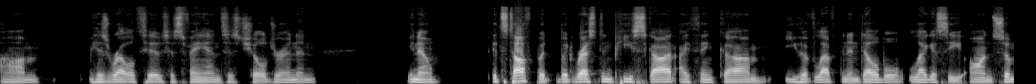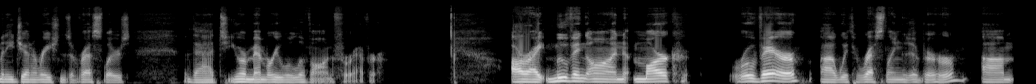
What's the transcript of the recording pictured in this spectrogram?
um, his relatives, his fans, his children, and you know, it's tough. But but rest in peace, Scott. I think um, you have left an indelible legacy on so many generations of wrestlers that your memory will live on forever. All right, moving on. Mark Rovere uh, with Wrestling Observer um,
